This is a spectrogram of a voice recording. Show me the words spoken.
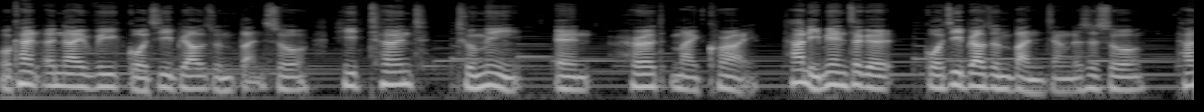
我看 NIV 国际标准版说，He turned to me and heard my cry。它里面这个国际标准版讲的是说，他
